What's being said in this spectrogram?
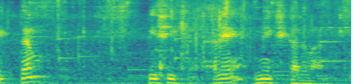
એકદમ પીસી અરે મિક્સ કરવાનું.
